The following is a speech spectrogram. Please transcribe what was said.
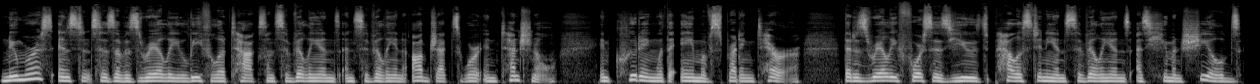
Numerous instances of Israeli lethal attacks on civilians and civilian objects were intentional, including with the aim of spreading terror, that Israeli forces used Palestinian civilians as human shields,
